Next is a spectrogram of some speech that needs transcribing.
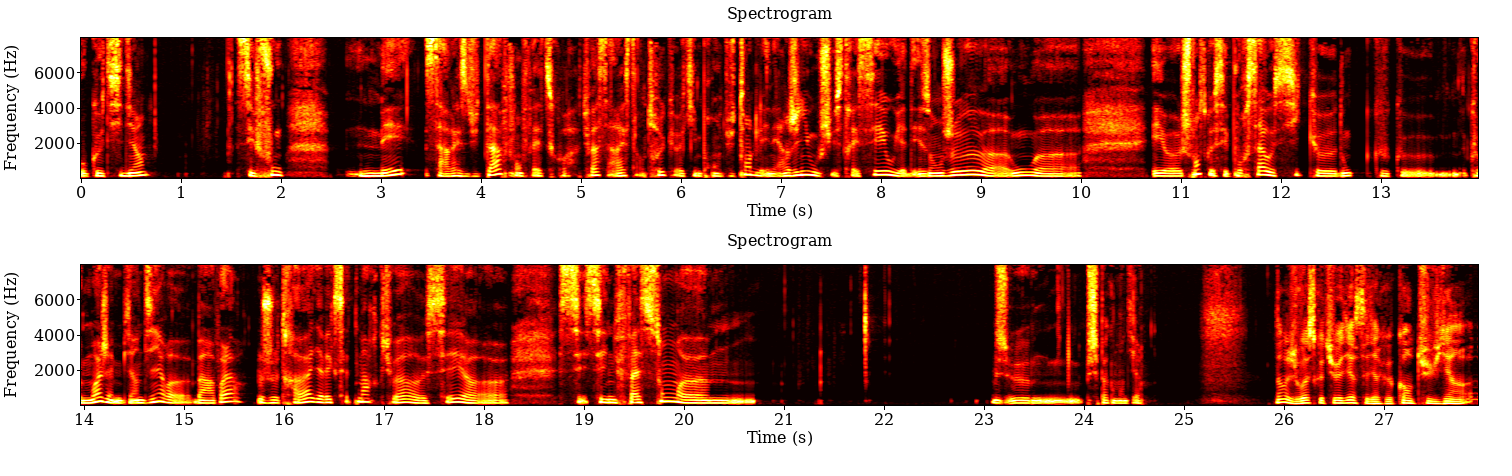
au quotidien. C'est fou mais ça reste du taf en fait quoi. Tu vois ça reste un truc euh, qui me prend du temps de l'énergie où je suis stressée où il y a des enjeux euh, où euh, et je pense que c'est pour ça aussi que donc que que, moi j'aime bien dire ben voilà je travaille avec cette marque tu vois c'est c'est une façon je je sais pas comment dire Non, mais je vois ce que tu veux dire. C'est-à-dire que quand tu viens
